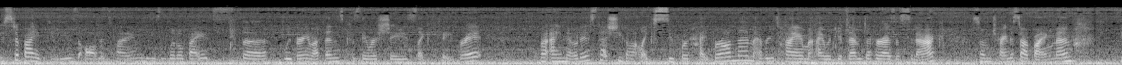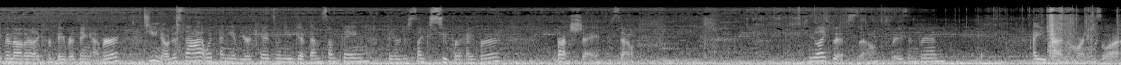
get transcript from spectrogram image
Used to buy these all the time, these little bites, the blueberry muffins, because they were Shay's like favorite. But I noticed that she got like super hyper on them every time I would give them to her as a snack. So I'm trying to stop buying them, even though they're like her favorite thing ever. Do you notice that with any of your kids when you give them something, they're just like super hyper? That's Shay, so We like this though, Raisin Bran. I eat that in the mornings a lot.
